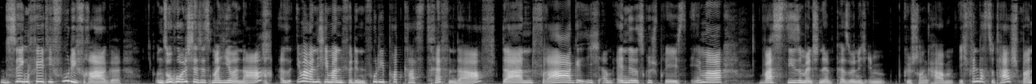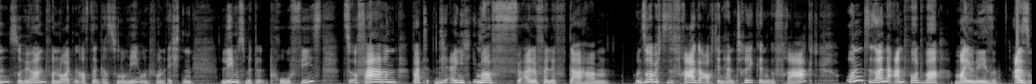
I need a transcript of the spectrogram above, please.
Deswegen fehlt die Foodie-Frage. Und so hole ich das jetzt mal hier mal nach. Also immer wenn ich jemanden für den Foodie-Podcast treffen darf, dann frage ich am Ende des Gesprächs immer, was diese Menschen denn persönlich im Kühlschrank haben. Ich finde das total spannend zu hören von Leuten aus der Gastronomie und von echten Lebensmittelprofis, zu erfahren, was die eigentlich immer für alle Fälle da haben. Und so habe ich diese Frage auch den Herrn Treken gefragt und seine Antwort war Mayonnaise. Also,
